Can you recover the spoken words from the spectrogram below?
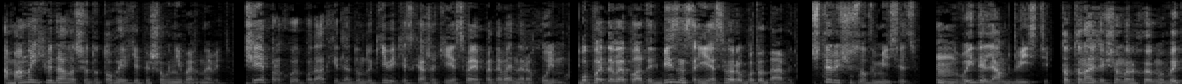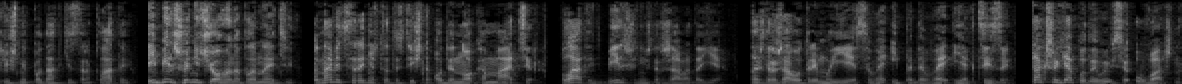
А мама їх віддала ще до того, як я пішов в універ навіть. Ще я порахую податки для дундуків, які скажуть, ЄСВ і ПДВ не рахуємо. Бо ПДВ платить бізнес, а ЄСВ роботодавець. 4600 в місяць. Хм, вийде лям 200. Тобто навіть якщо ми рахуємо виключні податки з зарплати і більше нічого на планеті, то навіть середньостатистична одинока матір платить більше, ніж держава дає. Але ж держава отримує ЄСВ і ПДВ і акцизи. Так що я подивився уважно.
